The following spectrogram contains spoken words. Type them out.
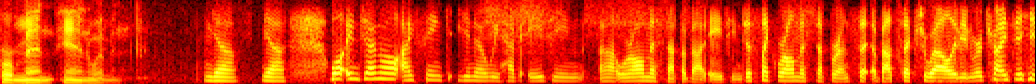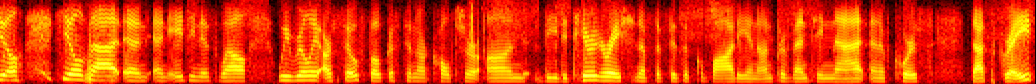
for men and women? Yeah, yeah. Well, in general, I think you know we have aging. Uh, we're all messed up about aging, just like we're all messed up around se- about sexuality, and we're trying to heal heal that and and aging as well. We really are so focused in our culture on the deterioration of the physical body and on preventing that. And of course, that's great.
